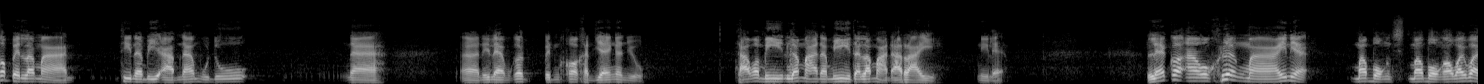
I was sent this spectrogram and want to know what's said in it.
ก็เป็นละหมาดที่นบีอาบน้ำหูดูนะอ่านี่แหละมันก็เป็นข้อขัดแย้งกันอยู่ ถามว่ามีละหมาดมีแต่ละหมาดอะไร นี่แหละ แล้วก็เอาเครื่องหมายเนี่ย มาบ่งมาบ่งเอาไว้ว่า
